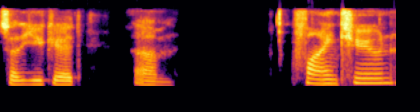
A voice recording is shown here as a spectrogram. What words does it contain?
so that you could um, fine tune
